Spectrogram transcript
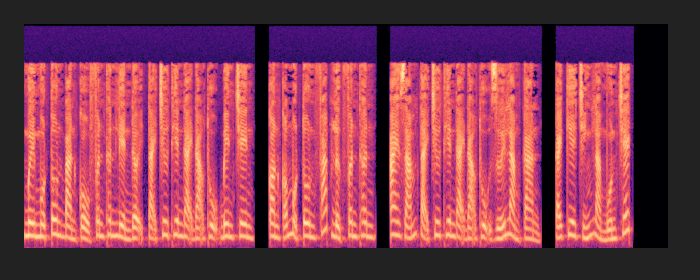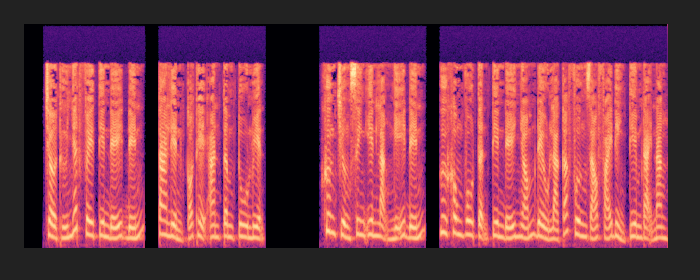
11 tôn bản cổ phân thân liền đợi tại chư thiên đại đạo thụ bên trên, còn có một tôn pháp lực phân thân, ai dám tại chư thiên đại đạo thụ dưới làm càn? Cái kia chính là muốn chết. Chờ thứ nhất phê tiên đế đến, ta liền có thể an tâm tu luyện. Khương trường sinh yên lặng nghĩ đến, hư không vô tận tiên đế nhóm đều là các phương giáo phái đỉnh tiêm đại năng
